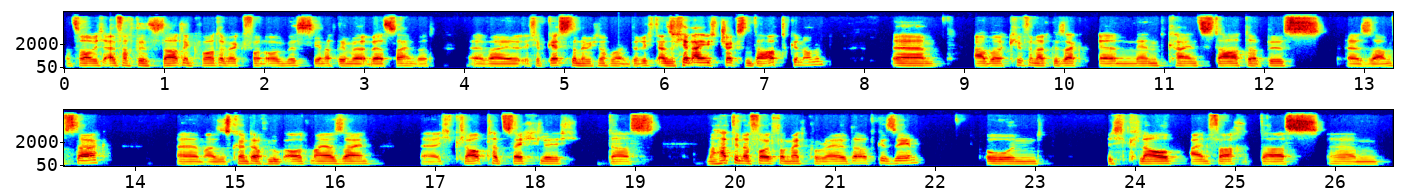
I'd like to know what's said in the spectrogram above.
Und zwar habe ich einfach den Starting Quarterback von Ole Miss, je nachdem, wer, wer es sein wird. Äh, weil ich habe gestern nämlich nochmal einen Bericht, also ich hätte eigentlich Jackson Dart genommen, ähm, aber Kiffin hat gesagt, er nennt keinen Starter bis äh, Samstag. Ähm, also es könnte auch Luke Outmeyer sein. Äh, ich glaube tatsächlich, dass man hat den Erfolg von Matt Corral dort gesehen und ich glaube einfach, dass ähm,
